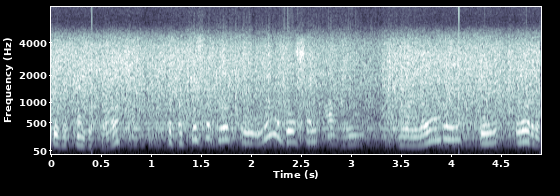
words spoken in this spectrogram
to the 24th to participate in a new edition of the Bolero de Oro,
